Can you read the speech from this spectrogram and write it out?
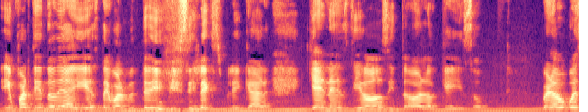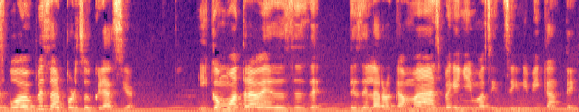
Y partiendo de ahí está igualmente difícil explicar quién es Dios y todo lo que hizo. Pero pues puedo empezar por su creación. Y cómo a través desde, desde la roca más pequeña y más insignificante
